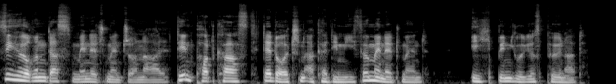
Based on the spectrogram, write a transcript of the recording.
Sie hören das Management Journal, den Podcast der Deutschen Akademie für Management. Ich bin Julius Pönert.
